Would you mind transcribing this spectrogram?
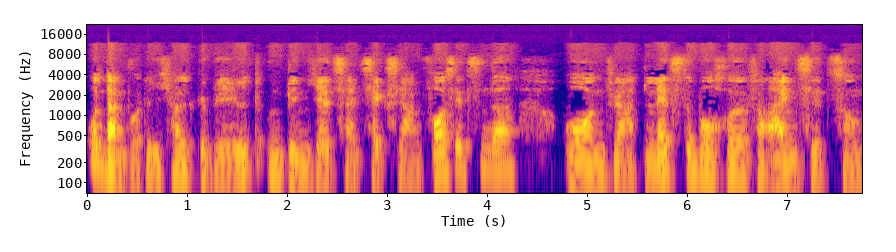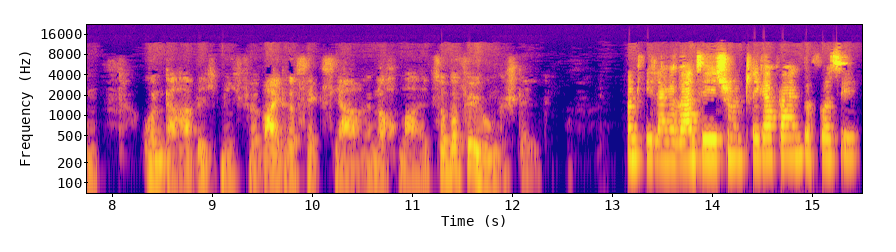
Und dann wurde ich halt gewählt und bin jetzt seit sechs Jahren Vorsitzender. Und wir hatten letzte Woche Vereinssitzung und da habe ich mich für weitere sechs Jahre nochmal zur Verfügung gestellt. Und wie lange waren Sie schon im Trägerverein, bevor Sie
